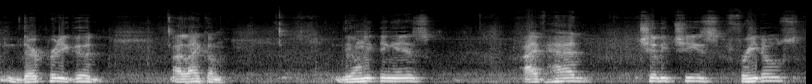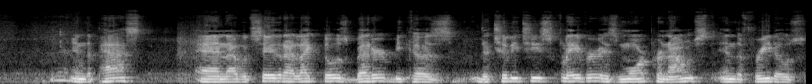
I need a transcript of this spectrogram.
They're pretty good. I like them. The only thing is, I've had chili cheese Fritos in the past, and I would say that I like those better because the chili cheese flavor is more pronounced in the Fritos,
